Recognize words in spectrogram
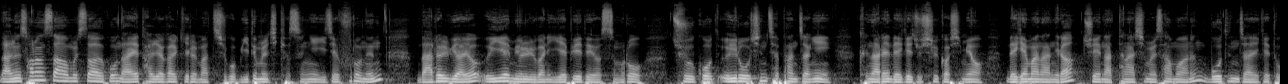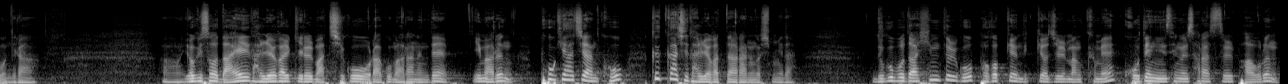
나는 선한 싸움을 싸우고 나의 달려갈 길을 마치고 믿음을 지켰으니 이제 후로는 나를 위하여 의의 멸류관이 예비되었으므로 주 곧 의로우신 재판장이 그날에 내게 주실 것이며 내게만 아니라 주의 나타나심을 사모하는 모든 자에게도 오니라. 어, 여기서 나의 달려갈 길을 마치고라고 말하는데 이 말은 포기하지 않고 끝까지 달려갔다라는 것입니다. 누구보다 힘들고 버겁게 느껴질 만큼의 고된 인생을 살았을 바울은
